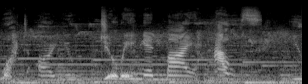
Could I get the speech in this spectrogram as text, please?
What are you doing in my house, you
